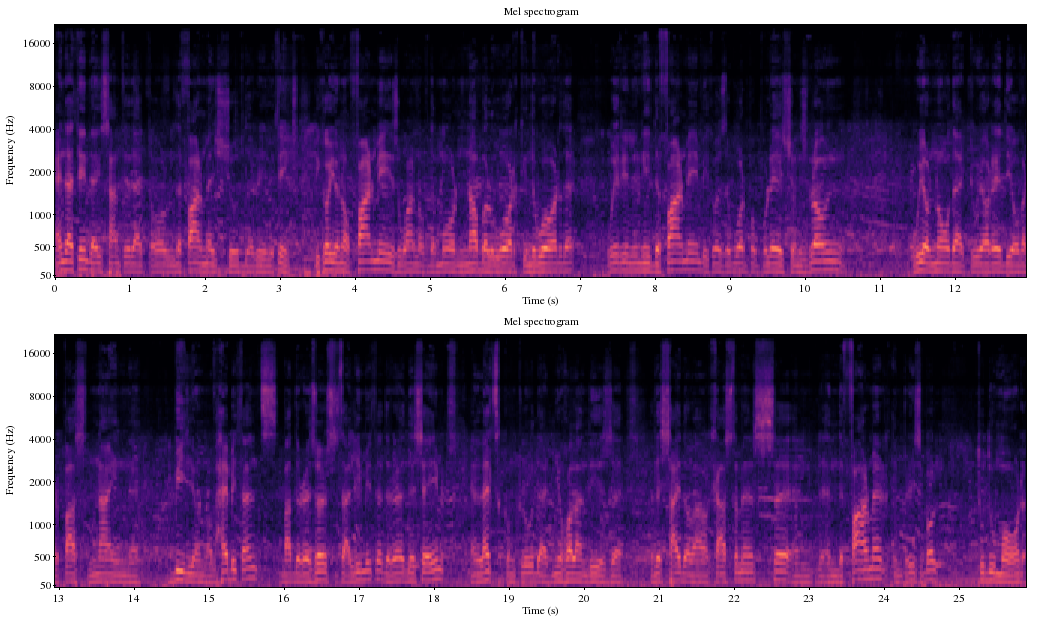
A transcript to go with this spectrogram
And I think that is something that all the farmers should really think. Because, you know, farming is one of the more noble work in the world. We really need the farming because the world population is growing. We all know that we already overpassed 9 billion of inhabitants, but the resources are limited, they're the same. And let's conclude that New Holland is uh, the side of our customers uh, and, and the farmer, in principle, to do more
